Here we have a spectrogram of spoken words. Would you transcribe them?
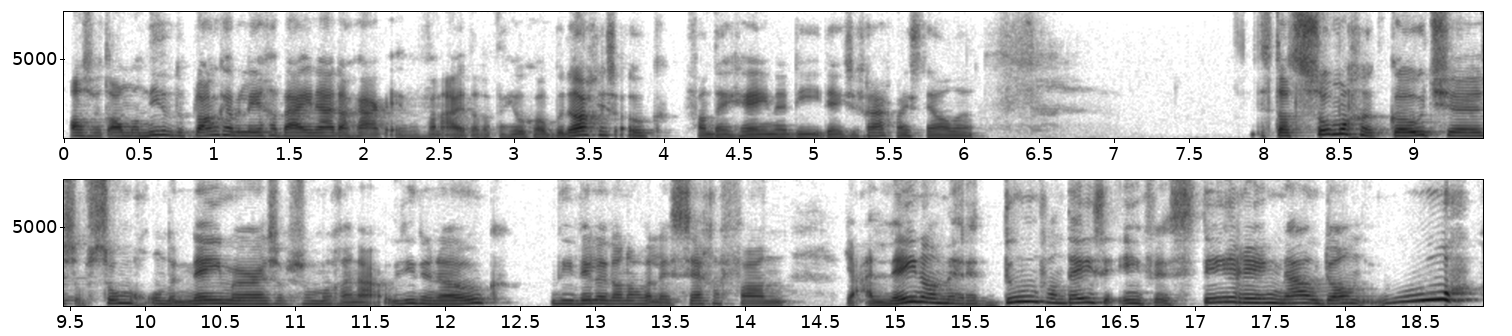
als we het allemaal niet op de plank hebben liggen bijna, dan ga ik even vanuit dat het een heel groot bedrag is, ook van degene die deze vraag mij stelde. Dus dat sommige coaches of sommige ondernemers of sommige, nou, wie dan ook, die willen dan nog wel eens zeggen van, ja, alleen al met het doen van deze investering, nou dan, woe,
